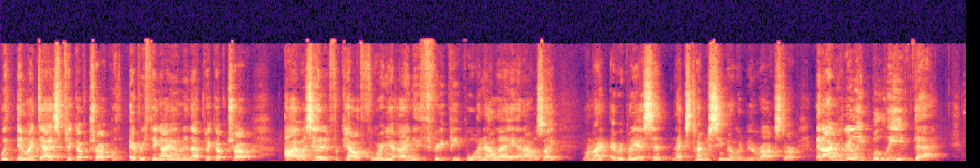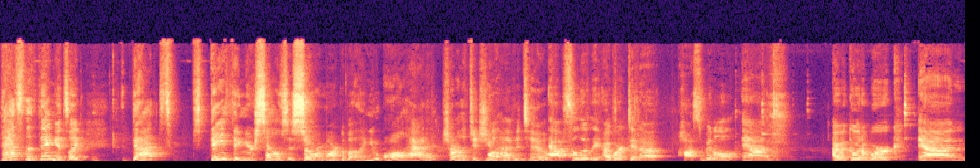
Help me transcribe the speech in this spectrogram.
with in my dad's pickup truck with everything I own in that pickup truck, I was headed for California. I knew three people in L.A. and I was like, when I everybody I said, next time you see me, I'm going to be a rock star, and I really believed that. That's the thing. It's like that faith in yourselves is so remarkable. And you all had it. Charlotte, did you Well, have it too? Absolutely. I worked at a hospital and I would go to work and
